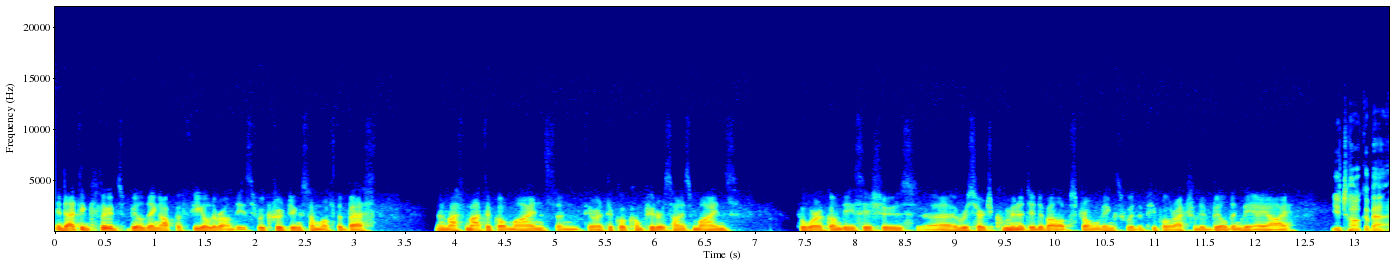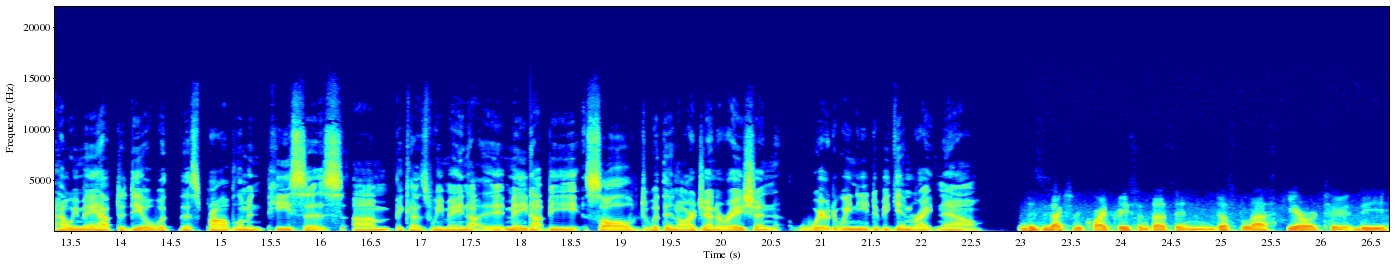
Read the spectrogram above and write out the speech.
And that includes building up a field around these, recruiting some of the best mathematical minds and theoretical computer science minds to work on these issues. Uh, research community develop strong links with the people who are actually building the AI. You talk about how we may have to deal with this problem in pieces um, because we may not, it may not be solved within our generation. Where do we need to begin right now? This is actually quite recent, as in just last year or two, the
